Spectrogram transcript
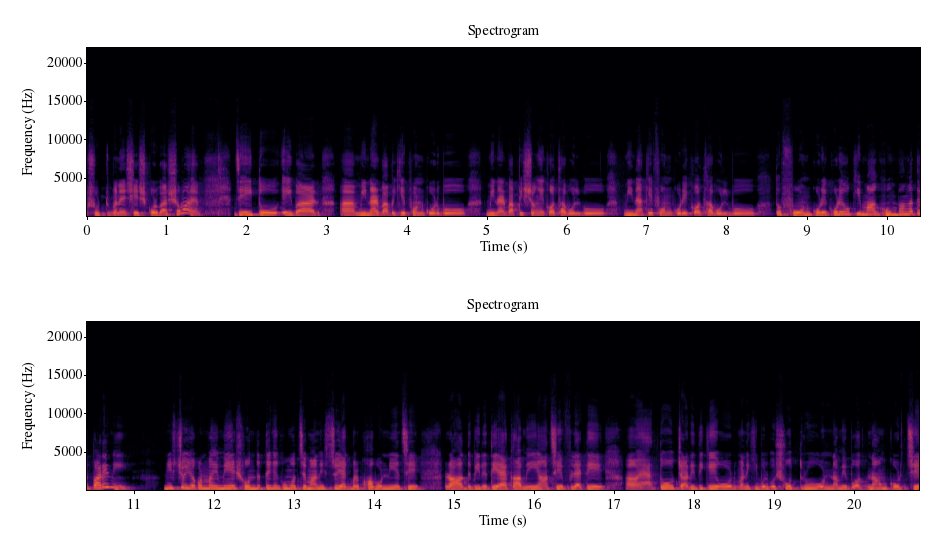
শ্যুট মানে শেষ করবার সময়, যে এই তো, এইবার মিনার বাপিকে ফোন করব, মিনার বাপির সঙ্গে কথা বলব, মিনাকে ফোন করে কথা বলব। তো ফোন করে করেও কি মা ঘুম ভাঙাতে পারেনি? নিশ্চয়ই যখন মাই মেয়ে সন্ধ্যের থেকে ঘুমোচ্ছে, মা নিশ্চয়ই একবার খবর নিয়েছে। রাত বিরেতে একা মেয়ে আছে ফ্ল্যাটে এত চারিদিকে ওর মানে কি বলব, শত্রু, ওর নামে বদনাম করছে,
